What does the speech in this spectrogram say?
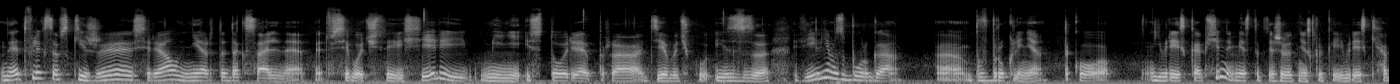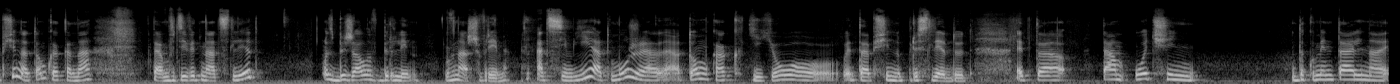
Нетфликсовский же сериал неортодоксальная. Это всего четыре серии, мини-история про девочку из Вильямсбурга э, в Бруклине, такого еврейской общины, место, где живет несколько еврейских общин, о том, как она там в 19 лет сбежала в Берлин в наше время от семьи, от мужа, о том, как ее эта община преследует. Это там очень документально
